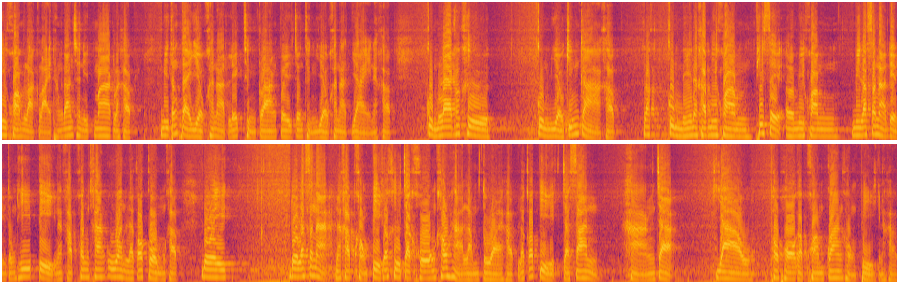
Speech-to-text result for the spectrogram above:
มีความหลากหลายทางด้านชนิดมากนะครับ มีตั้งแต่เหยี่ยวขนาดเล็กถึงกลางไปจนถึงเหยี่ยวขนาดใหญ่นะครับ กลุ่มแรกก็คือกลุ่มเหยี่ยวกิ้งก่าครับและกลุ่มนี้นะครับมีความพิเศษเออมีความมีลักษณะเด่นตรงที่ปีกนะครับ ค่อนข้างอ้วนแล้วก็กลมครับ โดยโดยลักษณะนะครับของปีกก็คือจะโค้งเข้าหาลำตัวครับแล้วก็ปีกจะสั้นหางจะยาวพอๆกับความกว้างของปีกนะครับ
